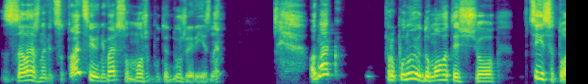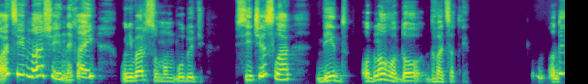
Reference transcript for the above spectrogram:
залежно від ситуації, універсум може бути дуже різним. Однак пропоную домовитися, що в цій ситуації в нашій нехай універсумом будуть всі числа від 1 до 20. 1,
